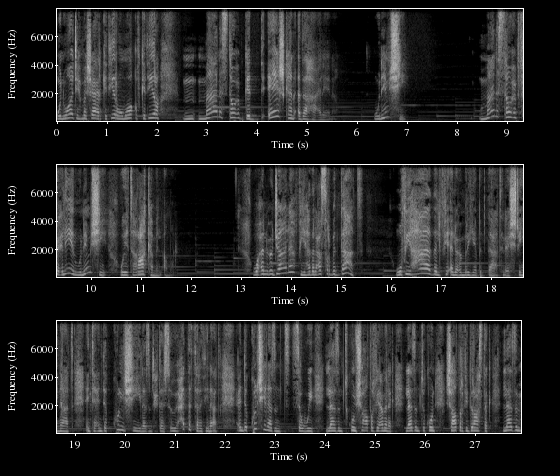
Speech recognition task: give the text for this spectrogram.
ونواجه مشاعر كثيرة ومواقف كثيرة ما نستوعب قد إيش كان أذاها علينا. ونمشي. ما نستوعب فعليا ونمشي ويتراكم الأمر. وعن عجالة في هذا العصر بالذات وفي هذا الفئة العمرية بالذات العشرينات أنت عندك كل شيء لازم تحتاج تسويه حتى الثلاثينات. عندك كل شيء لازم تسويه لازم تكون شاطر في عملك لازم تكون شاطر في دراستك لازم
